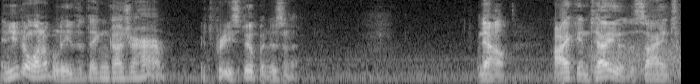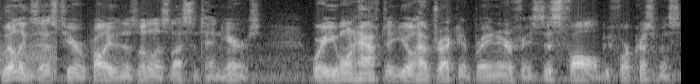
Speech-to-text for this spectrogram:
And you don't want to believe that they can cause you harm. It's pretty stupid, isn't it? Now, I can tell you that the science will exist here probably in as little as less than 10 years, where you won't have to, you'll have direct brain interface. This fall, before Christmas,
